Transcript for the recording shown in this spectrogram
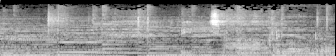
นปิดฉากเรื่องร้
